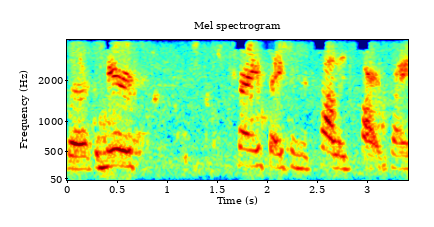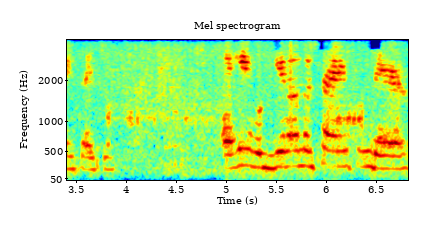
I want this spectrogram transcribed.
the, the nearest train station is College Park train station. And he will get on the train from there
